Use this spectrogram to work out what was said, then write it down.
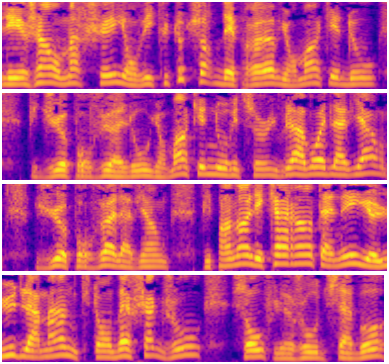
les gens ont marché, ils ont vécu toutes sortes d'épreuves, ils ont manqué d'eau, puis Dieu a pourvu à l'eau, ils ont manqué de nourriture, ils voulaient avoir de la viande, Dieu a pourvu à la viande. Puis pendant les quarante années, il y a eu de la manne qui tombait chaque jour, sauf le jour du sabbat,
